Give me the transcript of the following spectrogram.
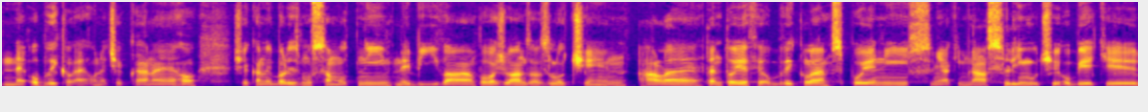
neobvyklého, nečekaného, že kanibalismus samotný nebývá považován za zločin, ale tento jev je obvykle spojený s nějakým násilím vůči oběti,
